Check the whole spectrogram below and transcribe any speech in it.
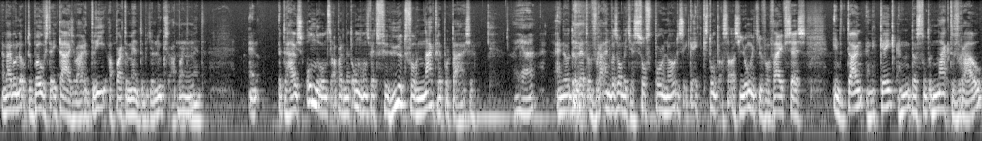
En wij woonden op de bovenste etage. Er waren drie appartementen, een beetje luxe appartementen. En het huis onder ons, het appartement onder ons, werd verhuurd voor een naaktreportage. Ja. En er, er werd een vrouw, en het was wel een beetje soft porno. Dus ik, ik stond als, als jongetje van vijf, zes in de tuin en ik keek en daar stond een naakte vrouw.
